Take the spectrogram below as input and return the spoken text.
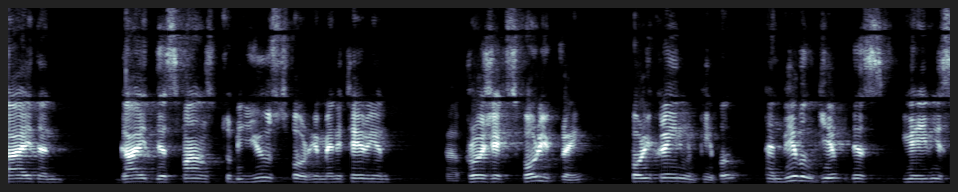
guide and guide these funds to be used for humanitarian uh, projects for Ukraine, for Ukrainian people, and we will give this UAVs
